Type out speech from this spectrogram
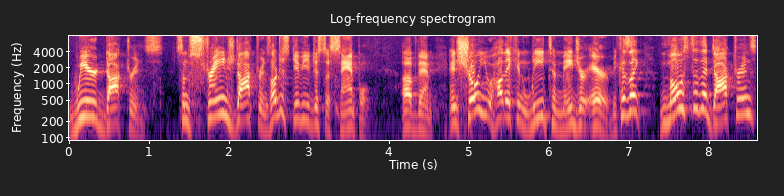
weird doctrines, some strange doctrines. I'll just give you just a sample of them and show you how they can lead to major error. Because like most of the doctrines,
